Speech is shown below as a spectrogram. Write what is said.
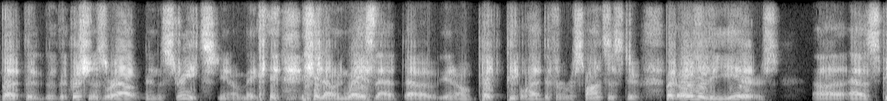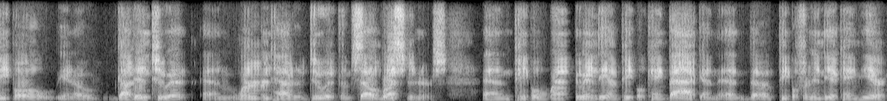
But the, the, the, Krishnas were out in the streets, you know, making, you know, in ways that, uh, you know, people had different responses to. But over the years, uh, as people, you know, got into it and learned how to do it themselves, Westerners, and people went to India and people came back and and uh, people from India came here.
